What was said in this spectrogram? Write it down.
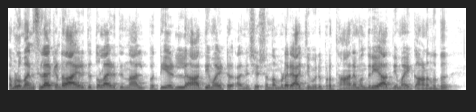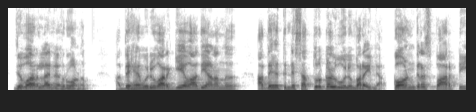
നമ്മൾ മനസ്സിലാക്കേണ്ടത് ആയിരത്തി തൊള്ളായിരത്തി നാൽപ്പത്തി ഏഴിൽ ആദ്യമായിട്ട് അതിനുശേഷം നമ്മുടെ രാജ്യം ഒരു പ്രധാനമന്ത്രി ആദ്യമായി കാണുന്നത് ജവഹർലാൽ നെഹ്റു ആണ് അദ്ദേഹം ഒരു വർഗീയവാദിയാണെന്ന് അദ്ദേഹത്തിന്റെ ശത്രുക്കൾ പോലും പറയില്ല. കോൺഗ്രസ് പാർട്ടി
